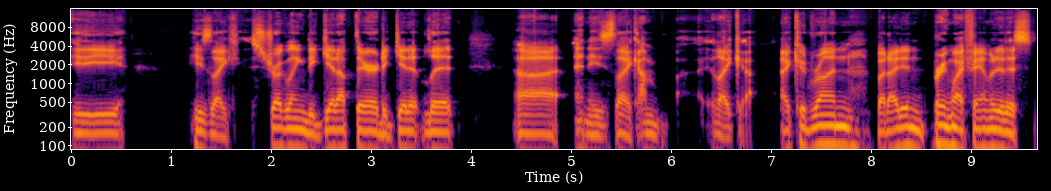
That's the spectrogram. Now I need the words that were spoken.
he he's like struggling to get up there to get it lit, uh, and he's like I'm like I could run, but I didn't bring my family to this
